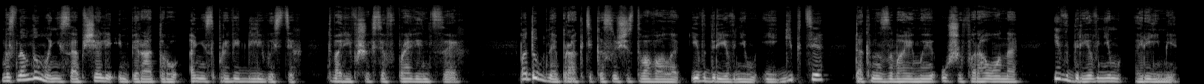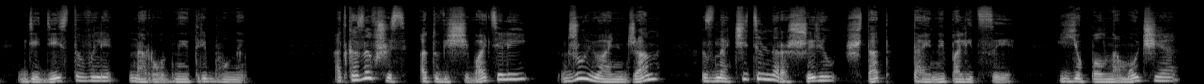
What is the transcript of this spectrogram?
В основном они сообщали императору о несправедливостях, творившихся в провинциях. Подобная практика существовала и в Древнем Египте, так называемые уши фараона, и в Древнем Риме, где действовали народные трибуны. Отказавшись от увещевателей, Джу Юаньджан значительно расширил штат тайной полиции. Ее полномочия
